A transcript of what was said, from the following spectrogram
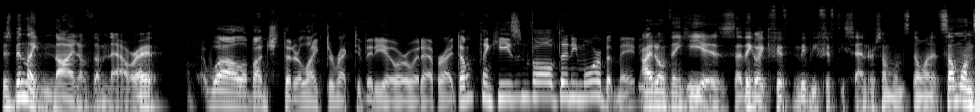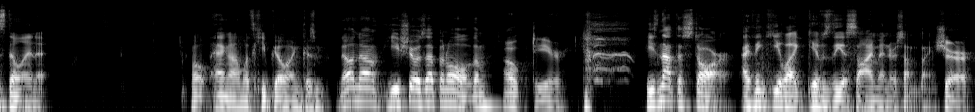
There's been like nine of them now, right? Well, a bunch that are like direct to video or whatever. I don't think he's involved anymore, but maybe. I don't think he is. I think like 50, maybe 50 Cent or someone's still in it. Someone's still in it. Well, hang on. Let's keep going because no, no, he shows up in all of them. Oh dear. He's not the star. I think he like gives the assignment or something. Sure.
